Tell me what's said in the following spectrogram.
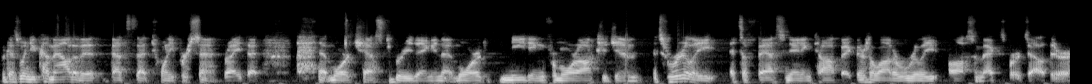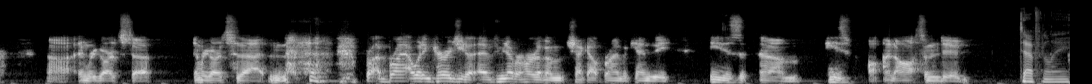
because when you come out of it, that's that 20%, right? That that more chest breathing and that more needing for more oxygen. It's really it's a fascinating topic. There's a lot of really awesome experts out there uh, in regards to in regards to that. And Brian, I would encourage you to if you've never heard of him, check out Brian MacKenzie. He's um, he's an awesome dude. Definitely,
